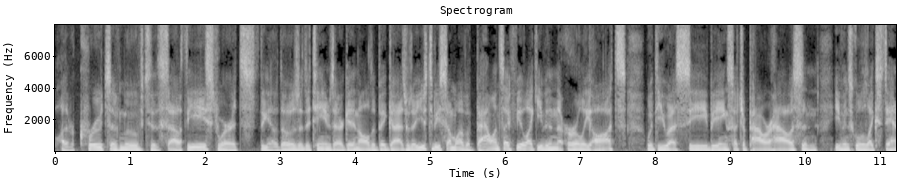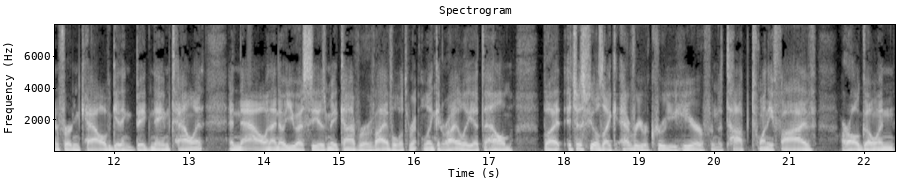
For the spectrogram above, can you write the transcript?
lot of recruits have moved to the southeast where it's you know those are the teams that are getting all the big guys but there used to be somewhat of a balance i feel like even in the early aughts with usc being such a powerhouse and even schools like stanford and cal getting big name talent. And now and i know usc has made kind of a revival with lincoln riley at the helm but it just feels like every recruit you hear from the top 25 are all going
